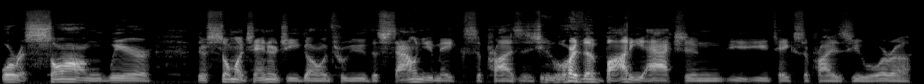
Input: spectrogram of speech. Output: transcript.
or a song where there's so much energy going through you the sound you make surprises you or the body action you, you take surprises you or a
